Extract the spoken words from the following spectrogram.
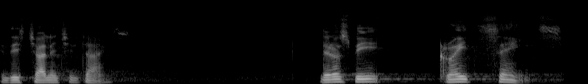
in these challenging times. Let us be great saints.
